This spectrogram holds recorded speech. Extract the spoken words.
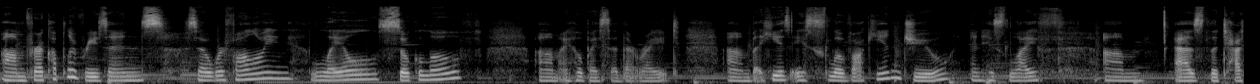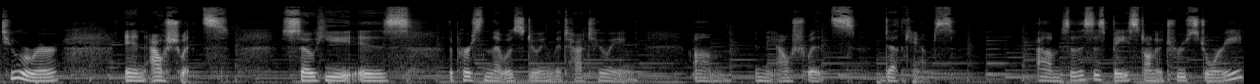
um, for a couple of reasons. So, we're following Lale Sokolov. Um, I hope I said that right. Um, but he is a Slovakian Jew, and his life um, as the tattooer in Auschwitz. So, he is the person that was doing the tattooing um, in the Auschwitz death camps. Um, so, this is based on a true story.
